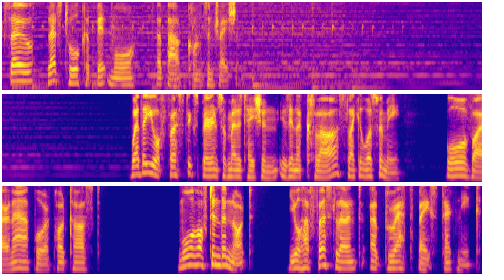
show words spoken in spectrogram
So let's talk a bit more about concentration. Whether your first experience of meditation is in a class like it was for me, or via an app or a podcast, more often than not, you'll have first learnt a breath based technique.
